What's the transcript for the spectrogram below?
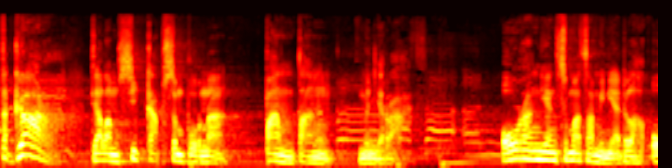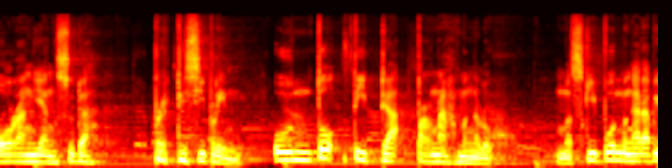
Tegar dalam sikap sempurna, pantang menyerah. Orang yang semacam ini adalah orang yang sudah berdisiplin untuk tidak pernah mengeluh. Meskipun menghadapi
